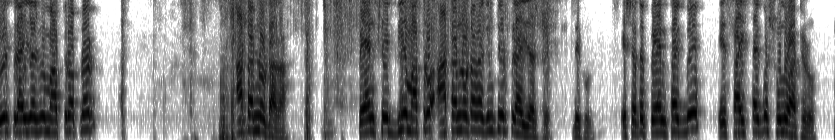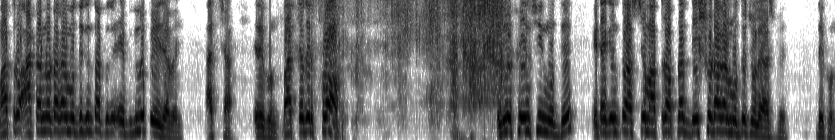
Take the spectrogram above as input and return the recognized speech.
এর প্রাইস আসবে মাত্র আপনার আটান্ন টাকা। প্যান্ট সেট দিয়ে মাত্র আটান্ন টাকা কিন্তু এর প্রাইস আসবে, দেখুন। এর সাথে প্যান্ট থাকবে, এর সাইজ থাকবে ষোলো আঠেরো। মাত্র আটান্ন টাকার মধ্যে কিন্তু আপনি এগুলো পেয়ে যাবেন। আচ্ছা দেখুন, বাচ্চাদের ফ্রক এগুলো ফেন্সির মধ্যে। এটা কিন্তু আসছে মাত্র আপনার দেড়শো টাকার মধ্যে চলে আসবে। দেখুন,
